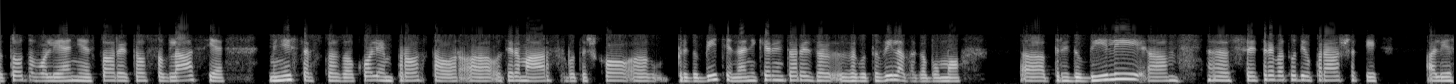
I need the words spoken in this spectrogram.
za to dovoljenje, torej to soglasje Ministrstva za okolje in prostor uh, oziroma ARSA bo težko uh, pridobiti, ne, nikjer ni torej zagotovila, da ga bomo uh, pridobili, um, se je treba tudi vprašati, ali je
